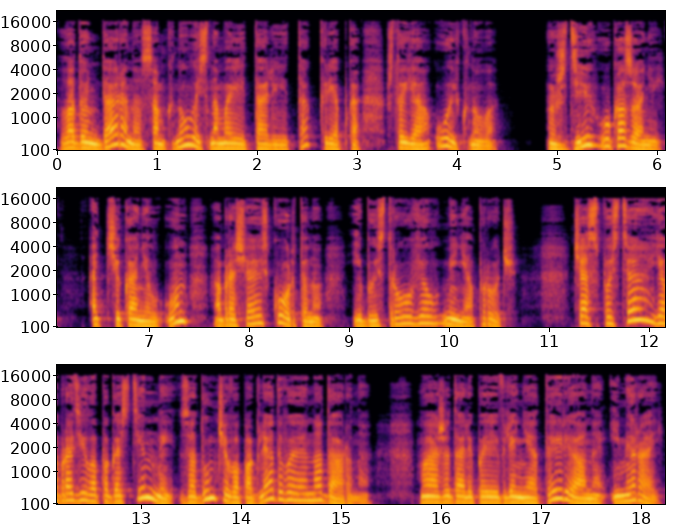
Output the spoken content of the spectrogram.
ладонь Даррена сомкнулась на моей талии так крепко, что я ойкнула. «Жди указаний», — отчеканил он, обращаясь к Ортону, и быстро увел меня прочь. Час спустя я бродила по гостиной, задумчиво поглядывая на Дарна. Мы ожидали появления Терриана и Мирай,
